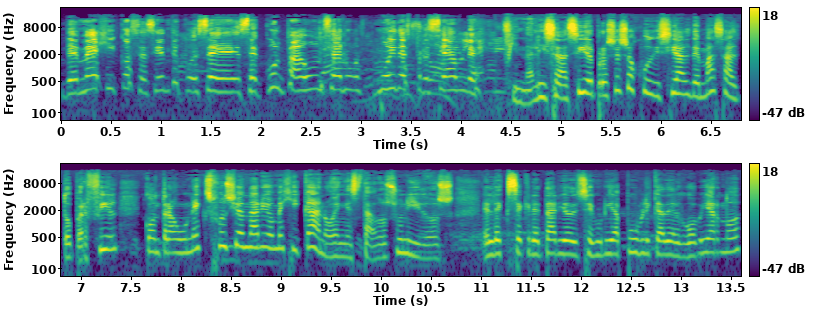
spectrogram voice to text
de México se siente, pues se, se, culpa a un ser muy despreciable. Finaliza así el proceso judicial de más alto perfil contra un exfuncionario mexicano en Estados Unidos, el exsecretario de Seguridad Pública del gobierno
